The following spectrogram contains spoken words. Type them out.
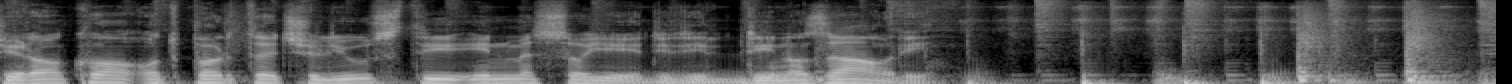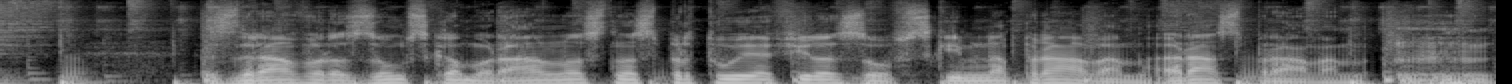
Široko odprte čeljusti in mesojedi dinozauri. Zdravorazumska moralnost nasprotuje filozofskim napravam, razpravam.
